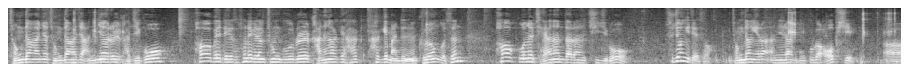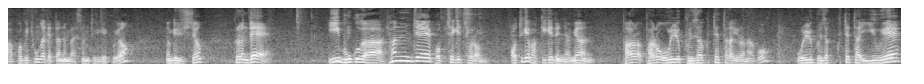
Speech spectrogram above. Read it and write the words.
정당하냐 정당하지 않냐를 가지고 파업에 대해서 손해배상 청구를 가능하게 하, 하게 만드는 그런 것은 파업권을 제한한다라는 취지로 수정이 돼서 정당이라는 문구가 없이 어, 법이 통과됐다는 말씀을 드리겠고요. 넘겨주시죠. 그런데 이 문구가 현재 법 체계처럼 어떻게 바뀌게 됐냐면 바로 바로 5.16 군사 쿠데타가 일어나고 5.16 군사 쿠데타 이후에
